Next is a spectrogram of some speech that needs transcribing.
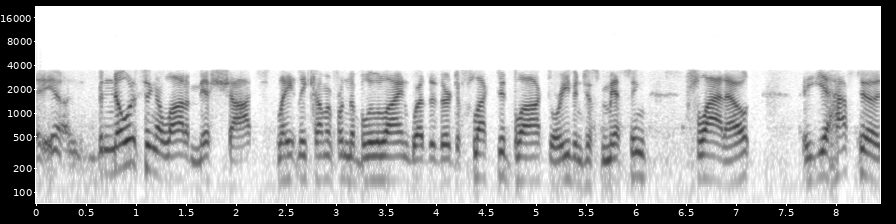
You know, been noticing a lot of missed shots lately coming from the blue line, whether they're deflected, blocked, or even just missing flat out. you have to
